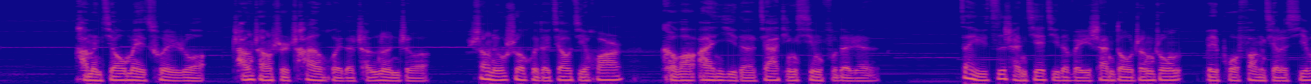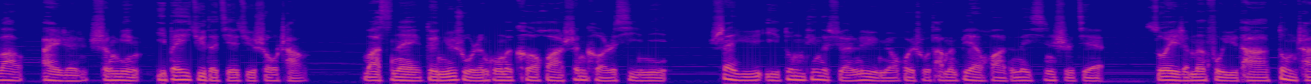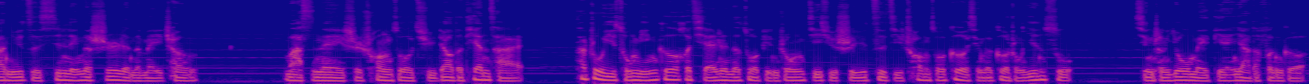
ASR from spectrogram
他们娇媚脆弱，常常是忏悔的沉沦者，上流社会的交际花，渴望安逸的家庭幸福的人，在与资产阶级的伪善斗争中，被迫放弃了希望，爱人、生命以悲剧的结局收场。马斯内对女主人公的刻画深刻而细腻，善于以动听的旋律描绘出她们变化的内心世界，所以人们赋予他洞察女子心灵的诗人的美称。马斯内是创作曲调的天才，他注意从民歌和前人的作品中汲取适于自己创作个性的各种因素，形成优美典雅的风格。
